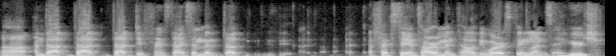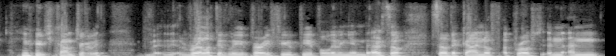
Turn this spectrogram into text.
Uh, and that, that, that difference, that, is a, that affects the entire mentality. Whereas Finland is a huge, huge country with relatively very few people living in there. So, so the kind of approach and and,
